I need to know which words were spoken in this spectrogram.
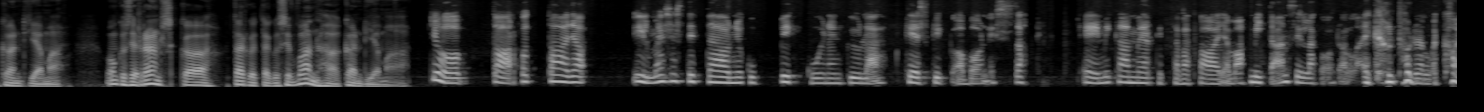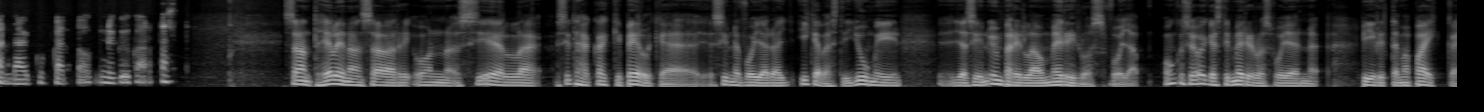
Kandjama. Onko se Ranskaa? Tarkoittaako se vanhaa Kandjamaa? Joo, tarkoittaa ja ilmeisesti tämä on joku pikkuinen kylä Keski-Gabonissa. Ei mikään merkittävä taajama, mitään sillä kohdalla ei todellakaan näy, kun katsoo nykykartasta. Sant Helenan saari on siellä, sitähän kaikki pelkää. Sinne voi jäädä ikävästi jumiin ja siinä ympärillä on merirosvoja. Onko se oikeasti merirosvojen piirittämä paikka?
